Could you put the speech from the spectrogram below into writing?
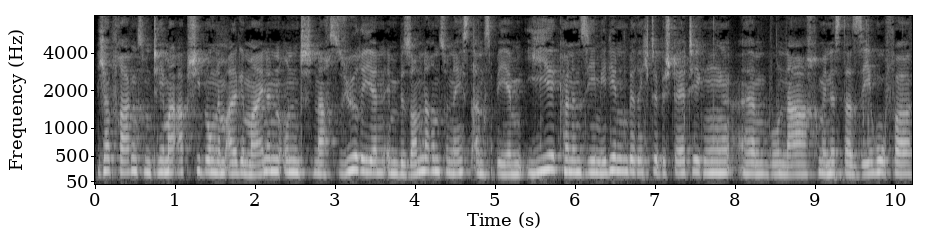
Ich habe Fragen zum Thema Abschiebungen im Allgemeinen und nach Syrien im Besonderen. Zunächst ans BMI. Können Sie Medienberichte bestätigen, ähm, wonach Minister Seehofer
